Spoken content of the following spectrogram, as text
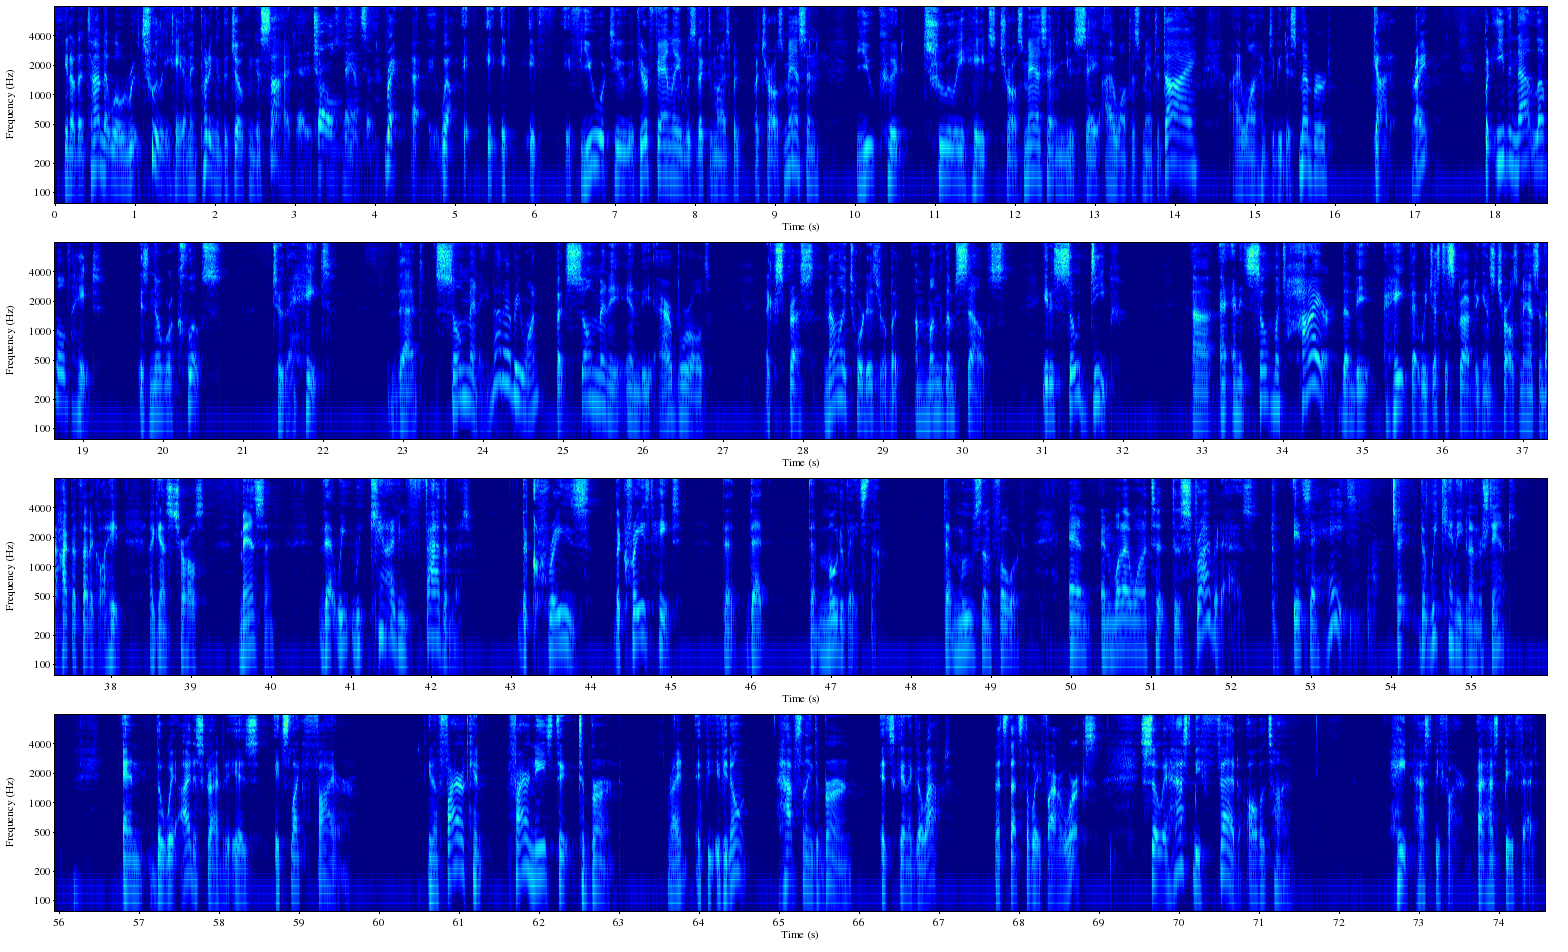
you know, the time that we'll re- truly hate. I mean, putting the joking aside. Yeah, Charles Manson. Right. Uh, well, if if if you were to, if your family was victimized by, by Charles Manson, you could truly hate Charles Manson, and you say, "I want this man to die. I want him to be dismembered." Got it. Right. But even that level of hate is nowhere close to the hate that so many, not everyone, but so many in the Arab world express not only toward Israel, but among themselves. It is so deep uh, and it's so much higher than the hate that we just described against Charles Manson, the hypothetical hate against Charles Manson, that we, we cannot even fathom it. The craze, the crazed hate that, that, that motivates them that moves them forward. And, and what I wanted to, to describe it as, it's a hate that, that we can't even understand. And the way I describe it is it's like fire. You know, fire can fire needs to, to burn, right? If you, if you don't have something to burn, it's going to go out. That's that's the way fire works. So it has to be fed all the time. Hate has to be fired. Uh, has to be fed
